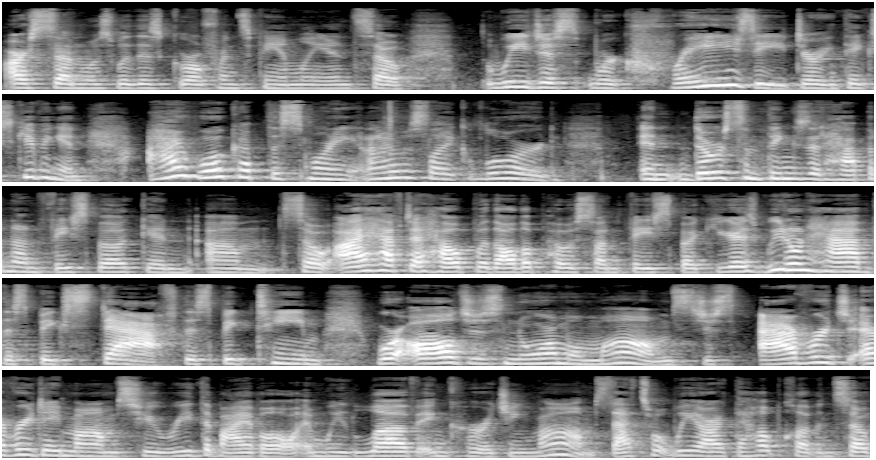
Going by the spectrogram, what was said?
our son was with his girlfriend's family. And so we just were crazy during Thanksgiving. And I woke up this morning and I was like, Lord, and there were some things that happened on Facebook, and um, so I have to help with all the posts on Facebook. You guys, we don't have this big staff, this big team. We're all just normal moms, just average, everyday moms who read the Bible, and we love encouraging moms. That's what we are at the Help Club. And so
